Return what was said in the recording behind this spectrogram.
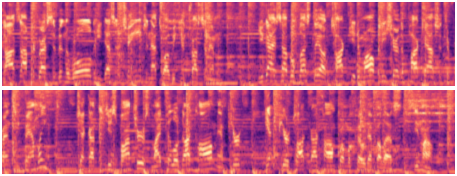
God's not progressive in the world. He doesn't change, and that's why we can trust in him. You guys have a blessed day. I'll talk to you tomorrow. Please share the podcast with your friends and family. Check out the two sponsors, mypillow.com and pure, getpuretalk.com, promo code FLS. See you tomorrow.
